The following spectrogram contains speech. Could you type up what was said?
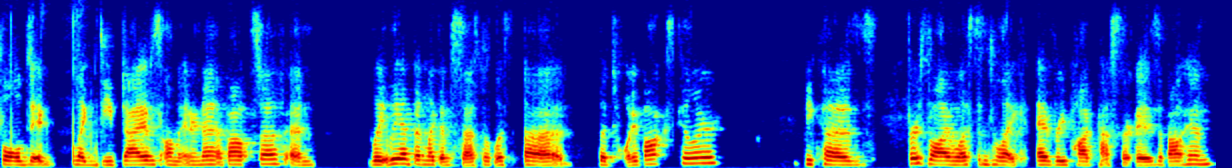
full dig like deep dives on the internet about stuff and lately I've been like obsessed with uh the toy box killer because first of all I've listened to like every podcast there is about him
